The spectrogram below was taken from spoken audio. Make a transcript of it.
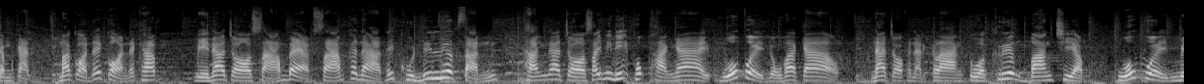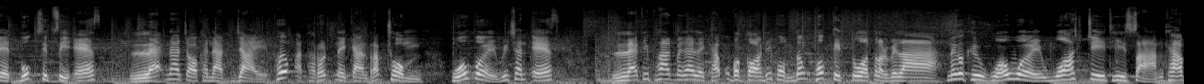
จำกัด มาก่อนได้ก่อนนะครับ มีหน้าจอ 3 แบบ 3 ขนาดให้คุณได้เลือกสรร ทั้งหน้าจอไซส์มินิพกพาง่าย หัวเว่ยโนวา9 หน้าจอขนาดกลางตัวเครื่องบางเฉียบ หัวเว่ยเมดบุ๊ก 14S และหน้าจอขนาดใหญ่เพิ่มอรรถรสในการรับชม หัวเว่ยวิชั่น S และที่พลาดไม่ได้เลยครับ อุปกรณ์ที่ผมต้องพกติดตัวตลอดเวลา นั่นก็คือหัวเว่ย Watch GT 3ครับ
